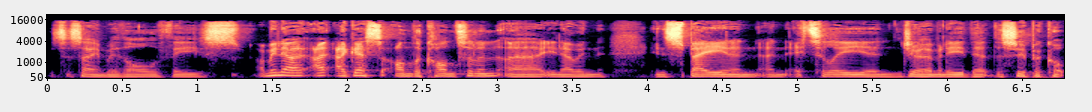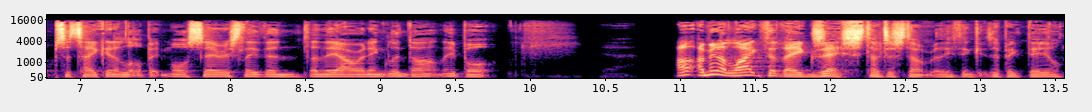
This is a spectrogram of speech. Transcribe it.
It's the same with all of these. I mean, I, I guess on the continent, uh, you know, in, in Spain and, and Italy and Germany, the, the Super Cups are taken a little bit more seriously than, than they are in England, aren't they? But yeah. I, I mean, I like that they exist. I just don't really think it's a big deal.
